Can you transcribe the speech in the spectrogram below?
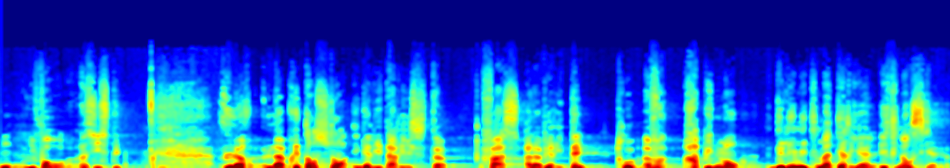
il faut insister. la prétention égalitariste face à la vérité trouve rapidement des limites matérielles et financières.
